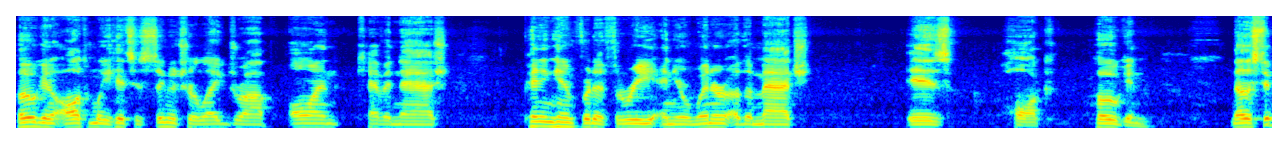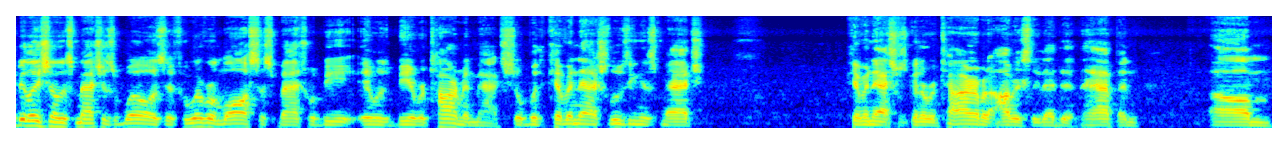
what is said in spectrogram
Hogan ultimately hits his signature leg drop on Kevin Nash, pinning him for the three. And your winner of the match is Hulk Hogan. Now, the stipulation of this match as well is if whoever lost this match would be it would be a retirement match. So with Kevin Nash losing this match, Kevin Nash was going to retire, but obviously that didn't happen. Um,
